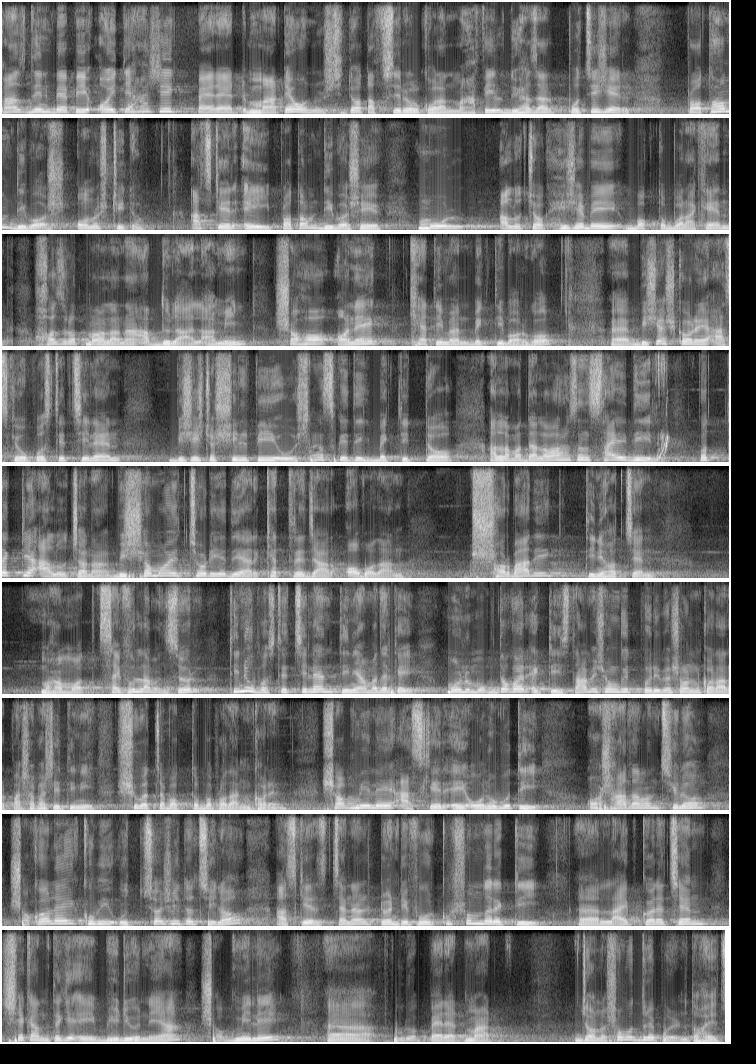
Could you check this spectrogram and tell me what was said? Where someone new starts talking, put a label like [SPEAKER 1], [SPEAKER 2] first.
[SPEAKER 1] পাঁচ দিন ব্যাপী ঐতিহাসিক প্যারেড মাঠে অনুষ্ঠিত তাফসিরুল কোরআন মাহফিল দুই হাজার পঁচিশের প্রথম দিবস অনুষ্ঠিত। আজকের এই প্রথম দিবসে মূল আলোচক হিসেবে বক্তব্য রাখেন হজরত মাওলানা আবদুল্লা আল আমিন সহ অনেক খ্যাতিমান ব্যক্তিবর্গ। বিশেষ করে আজকে উপস্থিত ছিলেন বিশিষ্ট শিল্পী ও সাংস্কৃতিক ব্যক্তিত্ব আল্লামা দালাওয়ার হোসেন সাইদির প্রত্যেকটি আলোচনা বিশ্বময় ছড়িয়ে দেওয়ার ক্ষেত্রে যার অবদান সর্বাধিক তিনি হচ্ছেন মোহাম্মদ সাইফুল্লাহ মনসুর। তিনি উপস্থিত ছিলেন, তিনি আমাদেরকে মনোমুগ্ধকর একটি ইসলামী সংগীত পরিবেশন করার পাশাপাশি তিনি শুভেচ্ছা বক্তব্য প্রদান করেন। সব মিলে আজকের এই অনুভূতি অসাধারণ ছিল। সকলেই খুবই উচ্ছ্বসিত ছিল। আজকের চ্যানেল টোয়েন্টি ফোর খুব সুন্দর একটি লাইভ করেছেন। সেখান থেকে এই ভিডিও নেয়া সব মিলে পুরো প্যারেড মাঠ জনসমুদ্রে পরিণত হয়েছে।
